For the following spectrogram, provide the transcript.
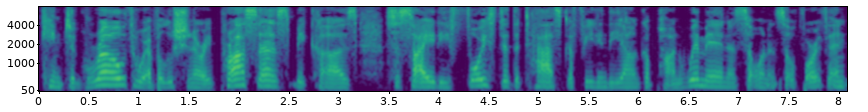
came to grow through evolutionary process because society foisted the task of feeding the young upon women and so on and so forth and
